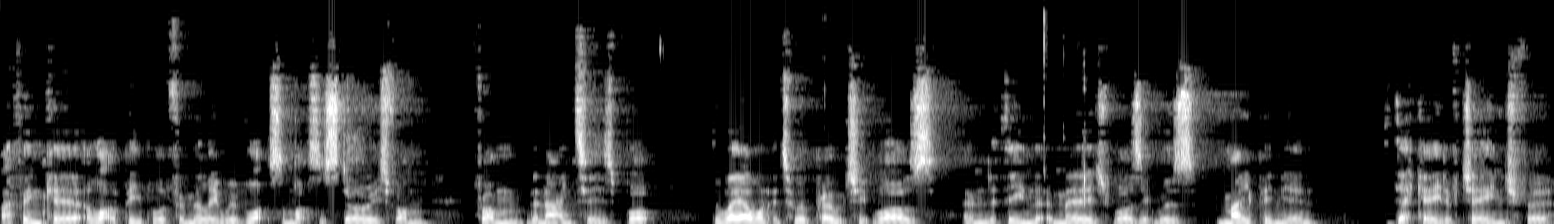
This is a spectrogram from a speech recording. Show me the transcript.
I think uh, a lot of people are familiar with lots and lots of stories from from the 90s. But the way I wanted to approach it was, and the theme that emerged was, it was, in my opinion, a decade of change for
